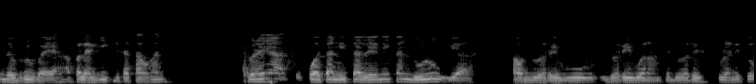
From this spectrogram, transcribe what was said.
udah berubah ya apalagi kita tahu kan. Sebenarnya kekuatan Italia ini kan dulu ya tahun 2000 2000 sampai 2010 itu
